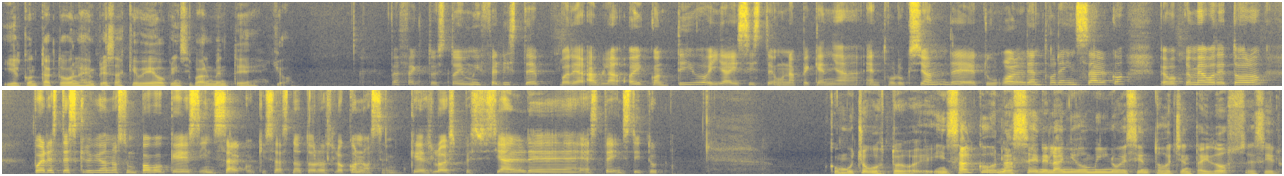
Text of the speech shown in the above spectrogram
y el contacto con las empresas que veo principalmente yo. Perfecto, estoy muy feliz de poder hablar hoy contigo ya hiciste una pequeña introducción de tu rol dentro de Insalco, pero primero de todo, puedes describirnos un poco qué es Insalco, quizás no todos lo conocen, qué es lo especial de este instituto. Con mucho gusto. Insalco nace en el año 1982, es decir,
